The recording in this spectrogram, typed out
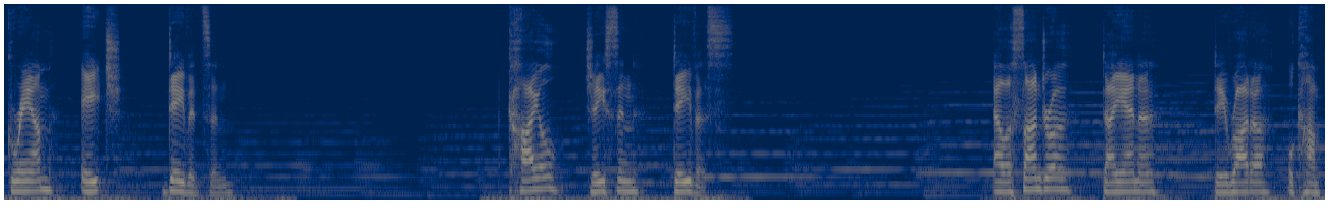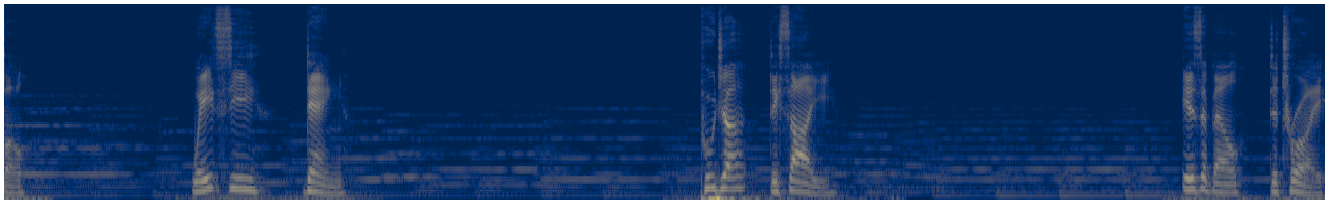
Graham H. Davidson, Kyle Jason Davis, Alessandra Diana De Rada Ocampo, Wei Si Deng, Pooja Desai, Isabel Detroy,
